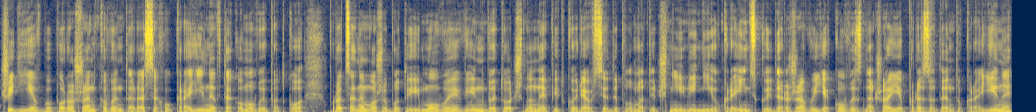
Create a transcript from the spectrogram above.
Чи діяв би Порошенко в інтересах України в такому випадку? Про це не може бути і мови. Він би точно не підкорявся дипломатичній лінії української держави, яку визначає президент України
